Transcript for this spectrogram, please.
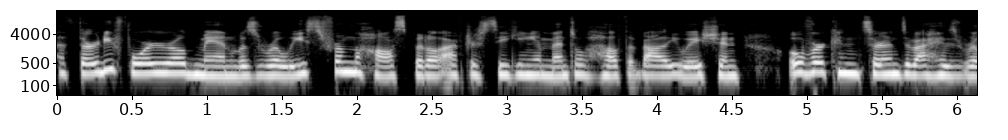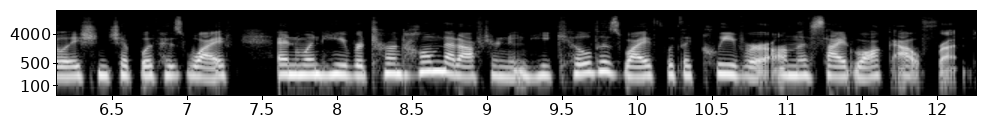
a 34 year old man was released from the hospital after seeking a mental health evaluation over concerns about his relationship with his wife. And when he returned home that afternoon, he killed his wife with a cleaver on the sidewalk out front.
